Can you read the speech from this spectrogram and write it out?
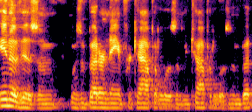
innovism was a better name for capitalism than capitalism. But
